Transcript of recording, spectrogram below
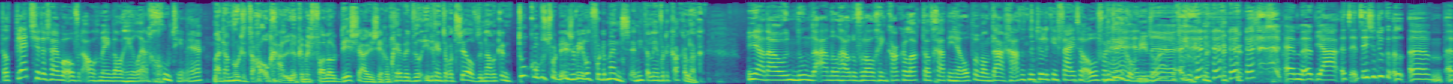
dat pledge, daar zijn we over het algemeen wel heel erg goed in. Hè? Maar dan moet het toch ook gaan lukken met Follow This, zou je zeggen. Op een gegeven moment wil iedereen toch hetzelfde, namelijk een toekomst voor deze wereld, voor de mens en niet alleen voor de kakkerlak. Ja, nou, noem de aandeelhouder vooral geen kakkerlak. Dat gaat niet helpen, want daar gaat het natuurlijk in feite over. Dat denk ik ook en, niet, hoor. Uh, en uh, ja, het, het, is natuurlijk uh,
